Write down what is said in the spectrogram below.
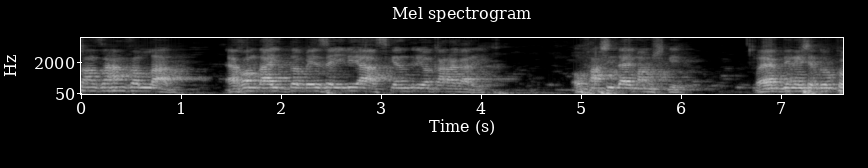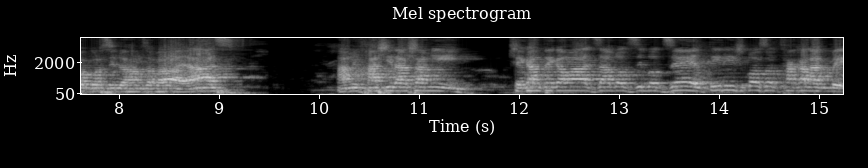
শাহজাহান জল্লাদ, এখন দায়িত্ব পেয়েছে ইলিয়াস, কেন্দ্রীয় কারাগারে। ও ফাঁসি দেয় মানুষকে। একদিন এসে দুঃখ করছিল হামজা ভাই, আজ আমি ফাঁসির আসামি। সেখান থেকে আমার যাবজ্জীবন জেল, তিরিশ বছর থাকা লাগবে,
